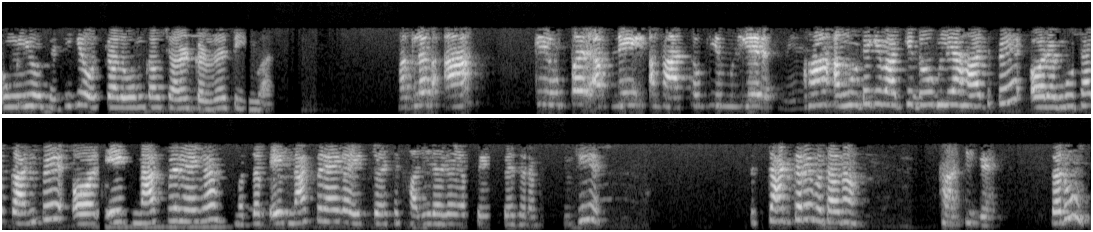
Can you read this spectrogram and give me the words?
उंगलियों से ठीक है? उसके बाद ओम का उच्चारण कर रहे हैं तीन बार। मतलब आँख के ऊपर अपने हाथों की उंगलियाँ रखनी है। हाँ अंगूठे के बाद की दो उंगलियाँ हाथ पे और अंगूठा कान पे और एक नाक पे रहेगा। मतलब एक नाक पे रहेगा एक तो ऐसे खाली रहेगा या पेट पे ऐसे रख ठीक है? स्टार्ट करें बताना। हाँ ठीक है। करूँ?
